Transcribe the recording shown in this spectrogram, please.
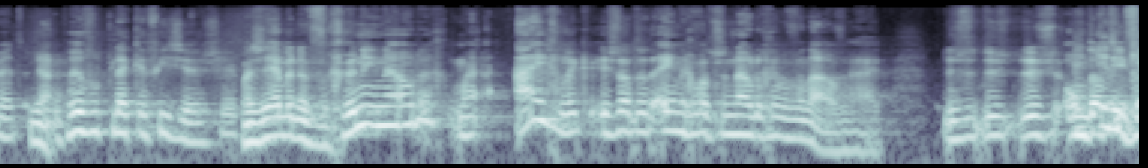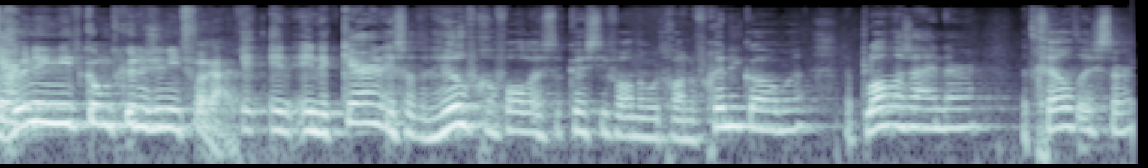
met, Ja. op heel veel plekken vicieus. Maar ze hebben een vergunning nodig, maar eigenlijk is dat het enige wat ze nodig hebben van de overheid. Dus, dus, dus omdat in die kern- vergunning niet komt, kunnen ze niet vooruit. In, in, in de kern is dat in heel veel gevallen is de kwestie van er moet gewoon een vergunning komen. De plannen zijn er, het geld is er,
